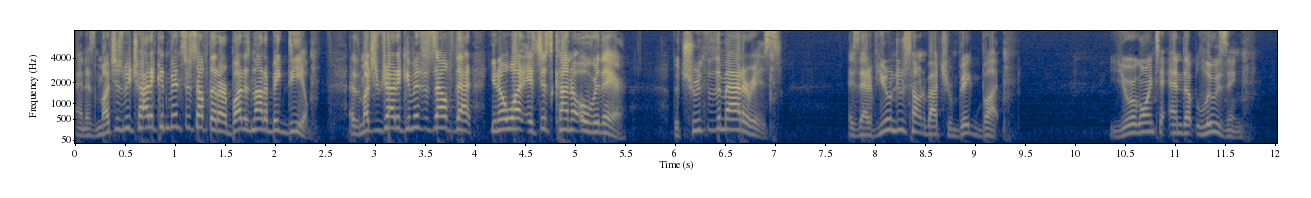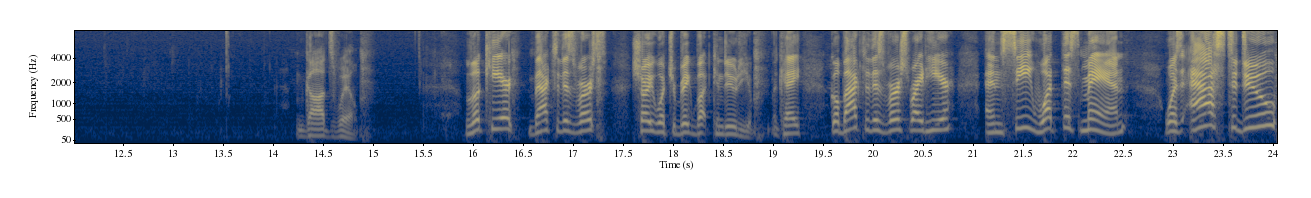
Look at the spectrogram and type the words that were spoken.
And as much as we try to convince ourselves that our butt is not a big deal, as much as we try to convince ourselves that, you know what, it's just kind of over there, the truth of the matter is, is that if you don't do something about your big butt, you're going to end up losing God's will. Look here, back to this verse, show you what your big butt can do to you, okay? Go back to this verse right here and see what this man was asked to do.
